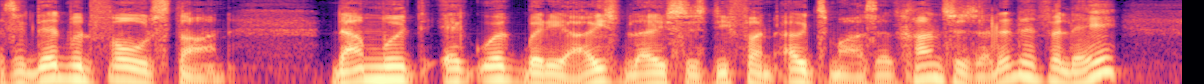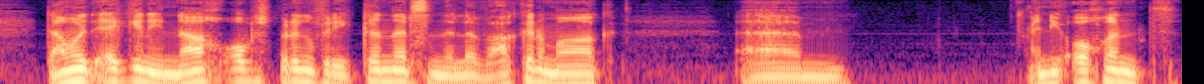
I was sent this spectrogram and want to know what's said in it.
as ek dit moet volstaan, dan moet ek ook by die huis bly soos die van ouds, maar as dit gaan soos hulle dit wil hê, dan moet ek in die nag opspring vir die kinders en hulle wakker maak. Ehm um, in die oggend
